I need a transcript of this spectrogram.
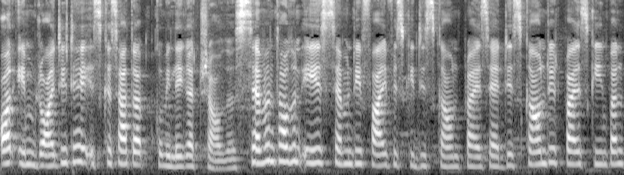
और एम्ब्रॉयड है। इसके साथ आपको मिलेगा trouser seven thousand eight seventy five इसकी डिस्काउंट प्राइस है। डिस्काउंटेड प्राइस स्कीम पर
